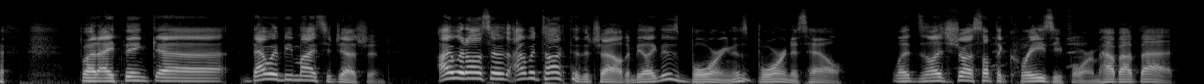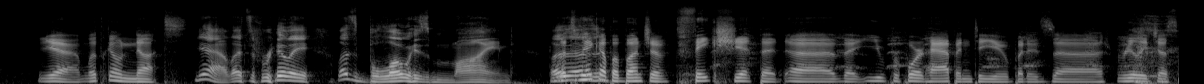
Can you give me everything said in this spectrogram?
but I think uh, that would be my suggestion. I would also I would talk to the child and be like, "This is boring. This is boring as hell. Let's let's draw something crazy for him. How about that?" yeah, let's go nuts. Yeah, let's really let's blow his mind. Let's make up a bunch of fake shit that uh, that you purport happened to you, but is uh, really just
